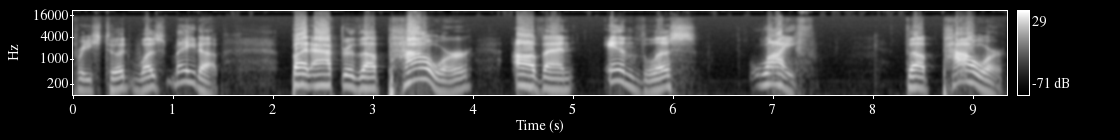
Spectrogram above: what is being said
priesthood was made of. But after the power of an endless life. The power,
